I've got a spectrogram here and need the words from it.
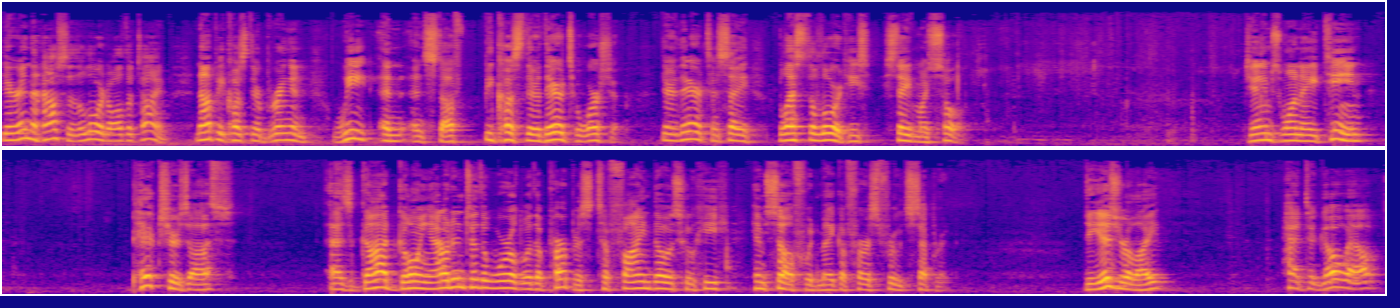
They're in the house of the Lord all the time. Not because they're bringing wheat and, and stuff, because they're there to worship. They're there to say, Bless the Lord, He saved my soul. James 1:18 pictures us as God going out into the world with a purpose to find those who he himself would make a first fruit separate. The Israelite had to go out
